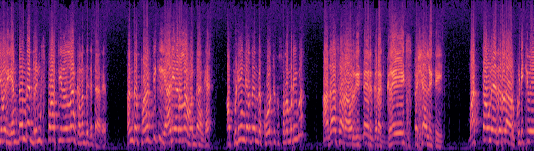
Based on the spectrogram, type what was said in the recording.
இவர் எந்தெந்த ட்ரிங்க்ஸ் பார்ட்டில எல்லாம் கலந்துக்கிட்டாரு அந்த பார்ட்டிக்கு யார் யாரெல்லாம் வந்தாங்க அப்படிங்கறத இந்த கோர்ட்டுக்கு சொல்ல முடியுமா? அதான் சார் அவர்கிட்ட இருக்கிற கிரேட் ஸ்பெஷாலிட்டி மத்தவங்க எதிரில் அவர் குடிக்கவே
